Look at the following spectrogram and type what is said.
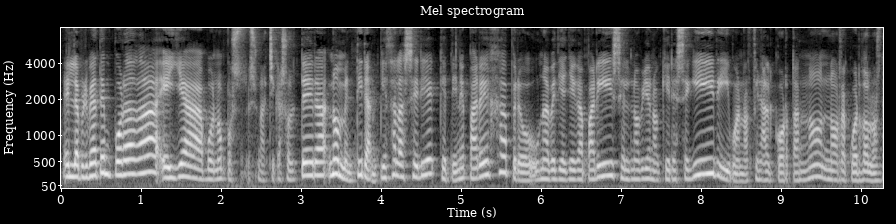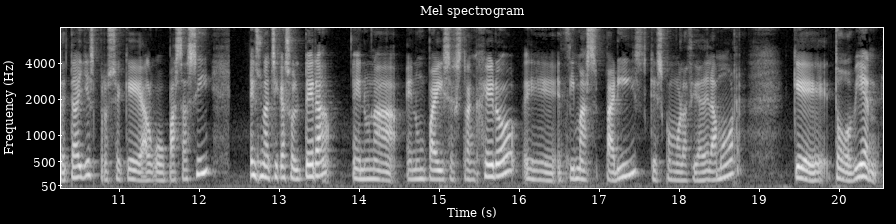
En la primera temporada ella, bueno, pues es una chica soltera. No, mentira, empieza la serie que tiene pareja, pero una vez ya llega a París, el novio no quiere seguir y bueno, al final cortan, ¿no? No recuerdo los detalles, pero sé que algo pasa así. Es una chica soltera en, una, en un país extranjero, eh, encima es París, que es como la ciudad del amor, que todo bien.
